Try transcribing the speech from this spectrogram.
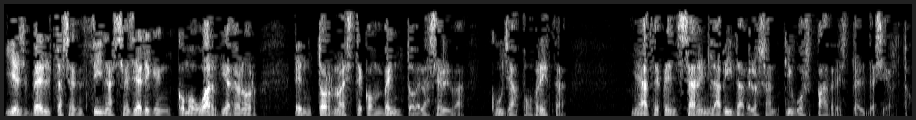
y esbeltas encinas se yerguen como guardia de honor en torno a este convento de la selva, cuya pobreza me hace pensar en la vida de los antiguos padres del desierto.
